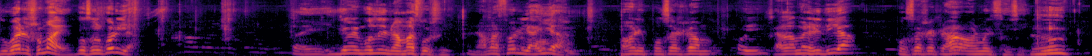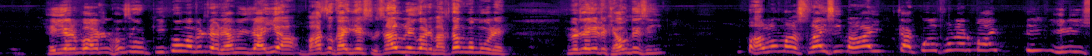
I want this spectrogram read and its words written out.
দুপুরের সময় গোসল করিয়া এই হিজমের মসজিদ নামাজ পড়ছি। নামাজ পড়ি আইয়া ওখানে পঞ্চাশ গ্রাম ওই সালামের দিয়া টাকা আমি আমি যাইয়া ভাতও খাই যাইছি চালু নেই করে ভাত কাম কম করে এবার যাই এটা খেয়াও দিছি। ভালো মাছ পাইছি ভাই তা কোন ফোনের ভাই ইলিশ।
